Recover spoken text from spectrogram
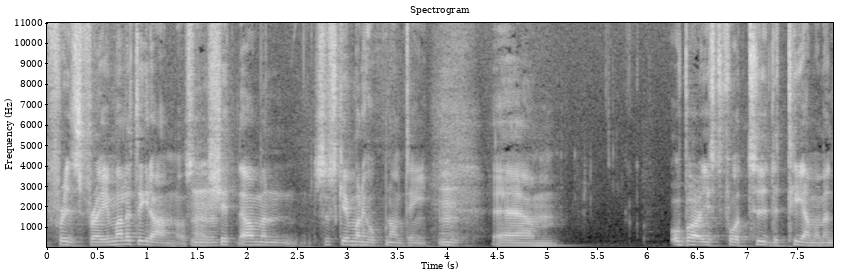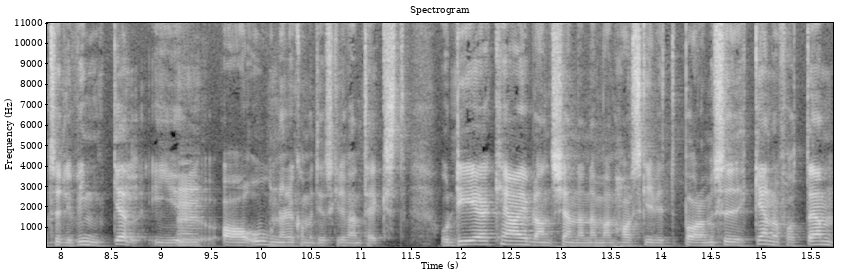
freeze-framea lite grann. Och så här, shit, ja men så skrev man ihop någonting. Mm. Och bara just få ett tydligt tema med en tydlig vinkel är ju Mm. A och O när det kommer till att skriva en text. Och det kan jag ibland känna när man har skrivit bara musiken och fått den.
